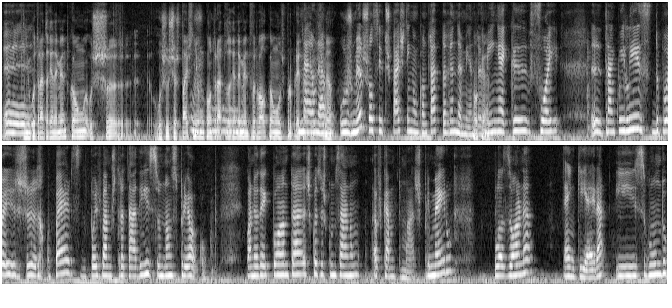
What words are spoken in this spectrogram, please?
Eh, Tinha um contrato de arrendamento com os, os, os seus pais, tinham Os- um contrato de arrendamento verbal com os proprietários. Não, não, Os meus falecidos pais tinham um contrato de arrendamento. Ok. A minha é que foi tranquilize, depois eh, recupere-se, depois vamos tratar disso, não se preocupe. Quando eu dei conta, as coisas começaram a ficar muito más. Primeiro, pela zona em que era, e segundo,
